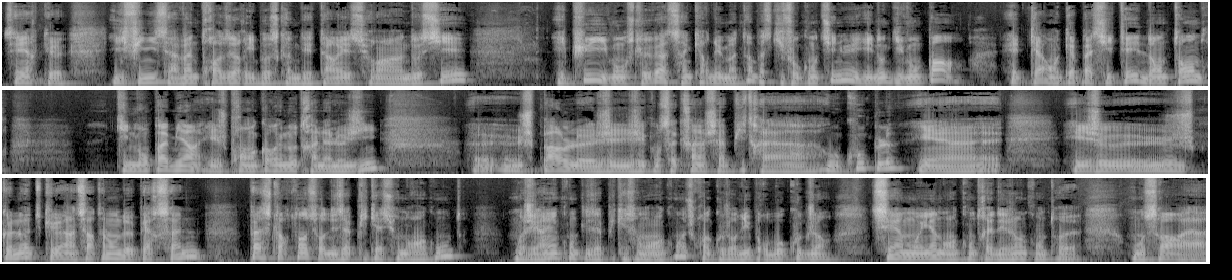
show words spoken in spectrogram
C'est-à-dire qu'ils finissent à 23 heures, ils bossent comme des tarés sur un dossier, et puis ils vont se lever à 5 heures du matin parce qu'il faut continuer. Et donc ils vont pas être en capacité d'entendre qu'ils ne vont pas bien. Et je prends encore une autre analogie. Euh, je parle, j'ai consacré un chapitre au couple et, euh, et je, je connote qu'un certain nombre de personnes passent leur temps sur des applications de rencontres moi, j'ai rien contre les applications de rencontre. Je crois qu'aujourd'hui, pour beaucoup de gens, c'est un moyen de rencontrer des gens quand euh, on sort à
